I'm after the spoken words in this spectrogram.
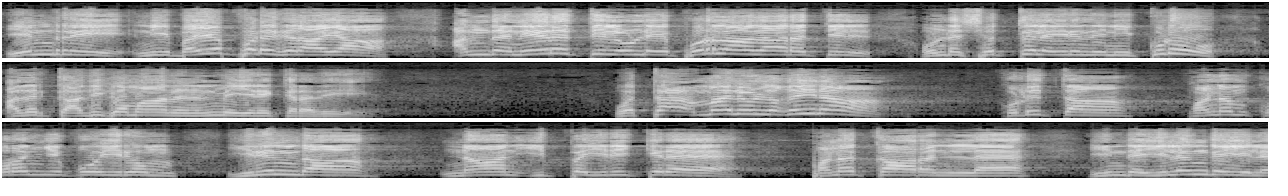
என்று நீ பயப்படுகிறாயா? அந்த நேரத்தில் உன்னுடைய பொருளாதாரத்தில் உன்னுடைய சொத்துல இருந்து நீ கொடு அதற்கு அதிகமான நன்மை இருக்கிறது. கொடுத்தா பணம் குறைஞ்சு போயிரும். இருந்தா நான் இப்ப இருக்கிற பணக்காரன் இல்ல இந்த இலங்கையில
